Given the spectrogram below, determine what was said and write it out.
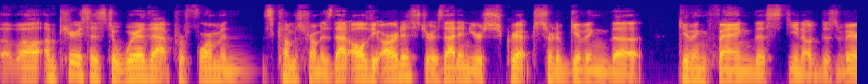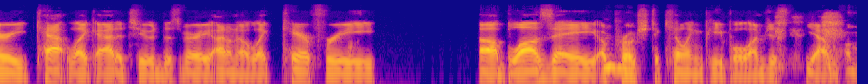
well, I'm curious as to where that performance comes from. Is that all the artist, or is that in your script, sort of giving the giving Fang this, you know, this very cat-like attitude, this very, I don't know, like carefree, uh, blasé approach to killing people? I'm just, yeah, I'm,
